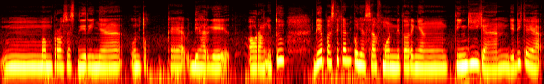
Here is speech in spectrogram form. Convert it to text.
mm, memproses dirinya untuk kayak dihargai orang itu dia pasti kan punya self monitoring yang tinggi kan. Jadi kayak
